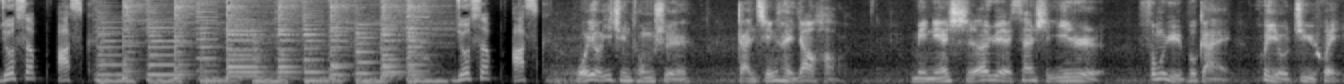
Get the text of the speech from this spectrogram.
Joseph ask. Joseph ask. 我有一群同学，感情很要好，每年十二月三十一日，风雨不改，会有聚会。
